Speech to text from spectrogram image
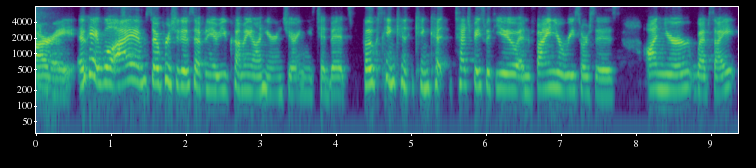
All right. Okay. Well, I am so appreciative, Stephanie, of you coming on here and sharing these tidbits. Folks can can, can touch base with you and find your resources on your website,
